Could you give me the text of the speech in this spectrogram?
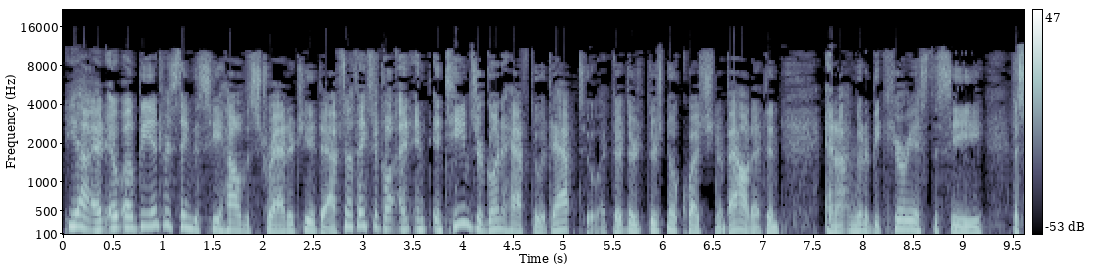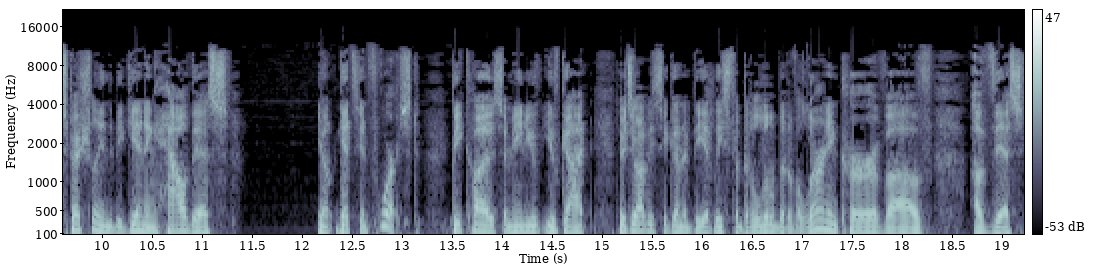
Yeah, it, it'll be interesting to see how the strategy adapts. No, thanks for calling. And, and, and teams are going to have to adapt to it. There, there's, there's no question about it. And and I'm going to be curious to see, especially in the beginning, how this you know gets enforced. Because I mean, you, you've got there's obviously going to be at least a bit, a little bit of a learning curve of of this.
